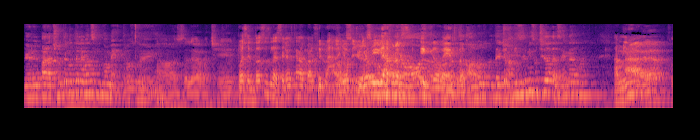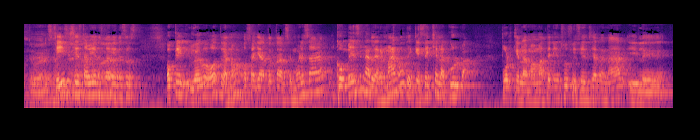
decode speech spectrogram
en el parachute no te elevan 5 metros, güey. No, eso se le da machín. Pues entonces la escena estaba mal filmada, No, yo, sí, yo, no, 5 no, no, metros. no, no, de hecho, a mí sí se me hizo chida la escena, güey. A mí... Ah. Sí, sí, sí, está bien, está bien. Eso es. Ok, y luego otra, ¿no? O sea, ya total, se muere Sara, convencen al hermano de que se eche la culpa, porque la mamá tenía insuficiencia renal y le,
